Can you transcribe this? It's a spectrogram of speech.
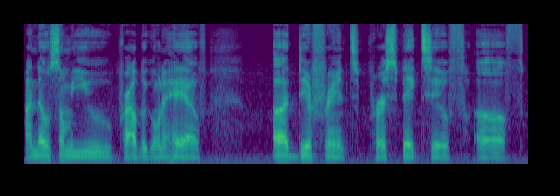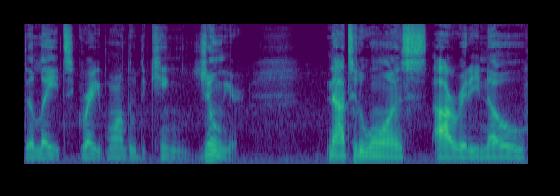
I know some of you probably going to have a different perspective of the late great Martin Luther King Jr. Now, to the ones I already know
